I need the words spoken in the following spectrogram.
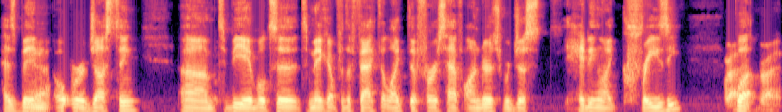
has been yeah. over adjusting um, to be able to to make up for the fact that like the first half unders were just hitting like crazy. Right, but right.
